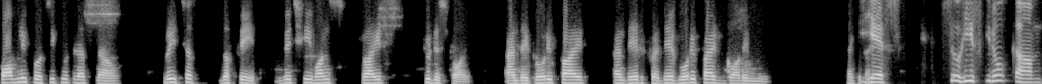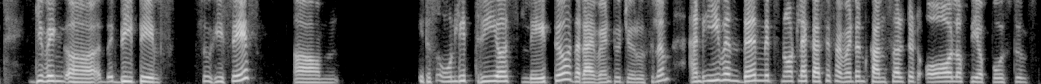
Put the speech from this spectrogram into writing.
formerly persecuted us now preaches the faith which he once tried to destroy, and they glorified and they they glorified God in me. Thank you. Yes. So he's you know um, giving uh, the details. So he says, um, it is only three years later that I went to Jerusalem. And even then, it's not like as if I went and consulted all of the apostles.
